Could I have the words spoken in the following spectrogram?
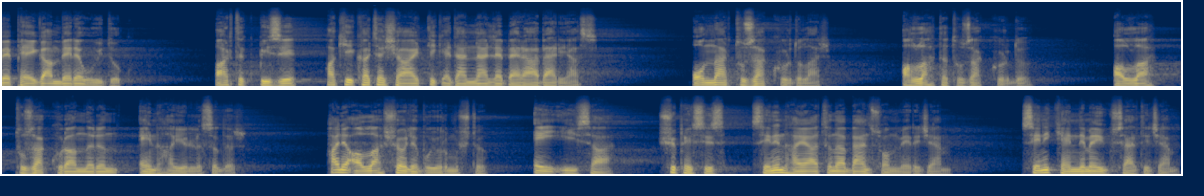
ve peygambere uyduk. Artık bizi hakikate şahitlik edenlerle beraber yaz. Onlar tuzak kurdular. Allah da tuzak kurdu. Allah, tuzak kuranların en hayırlısıdır. Hani Allah şöyle buyurmuştu. Ey İsa! Şüphesiz senin hayatına ben son vereceğim. Seni kendime yükselteceğim.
